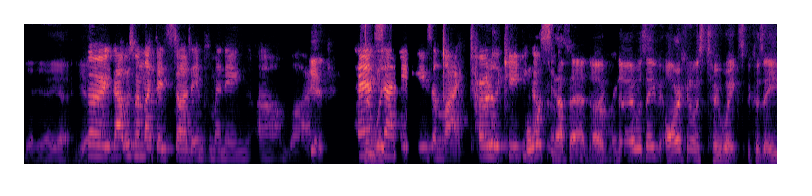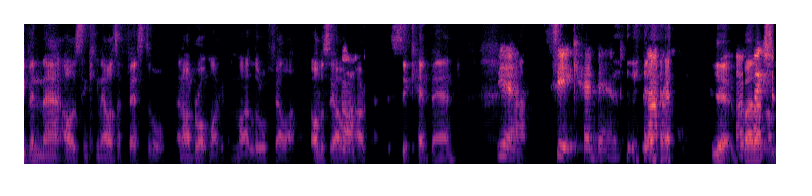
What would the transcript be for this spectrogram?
Yeah, yeah, yeah, yeah. So that was when like they started implementing um like yeah, hand sanitities and like totally keeping. Well, wasn't that bad though? No, it was even. I reckon it was two weeks because even that I was thinking that was a festival, and I brought my my little fella. Obviously, I, oh. I, I sick headband. Yeah, uh, sick headband. yeah. yeah, but like, um, should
